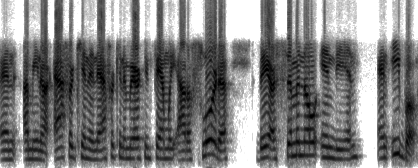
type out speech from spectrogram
and I mean our African and African American family out of Florida. They are Seminole Indian and Igbo.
